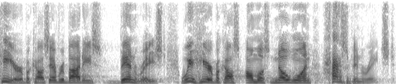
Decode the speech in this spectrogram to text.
here because everybody's been reached. We're here because almost no one has been reached.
